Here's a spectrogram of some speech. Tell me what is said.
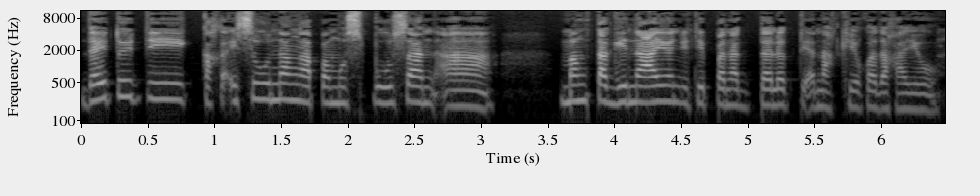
Dahito iti kakaisuna nga pamuspusan a ah, mang taginayon iti panagtalag ti anakyo kada kayo.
